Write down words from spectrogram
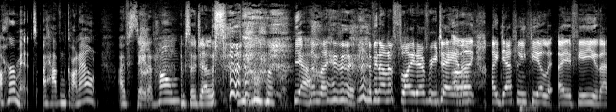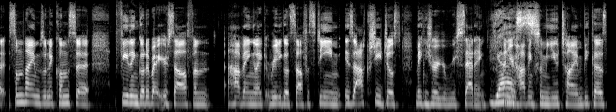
a hermit. I haven't gone out. I've stayed at home. I'm so jealous. Yeah. I'm like, I've been on a flight every day, and uh-huh. like, I definitely feel I feel you that sometimes when it comes to feeling good about yourself and having like really good self esteem is actually just making sure you're resetting and you're having some you time because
